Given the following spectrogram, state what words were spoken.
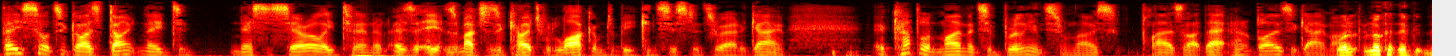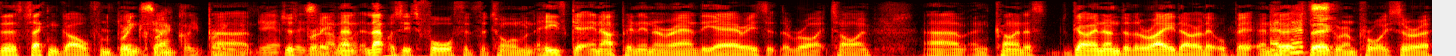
these sorts of guys don't need to necessarily turn it as as much as a coach would like them to be consistent throughout a game. A couple of moments of brilliance from those players like that, and it blows the game up. Well, open. look at the the second goal from Brinkman. Exactly, Brinkman, Uh, yeah, just brilliant, and, and that was his fourth of the tournament. He's getting up and in and around the areas at the right time, um, and kind of going under the radar a little bit. And, And Hertzberger and Pruyser are,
